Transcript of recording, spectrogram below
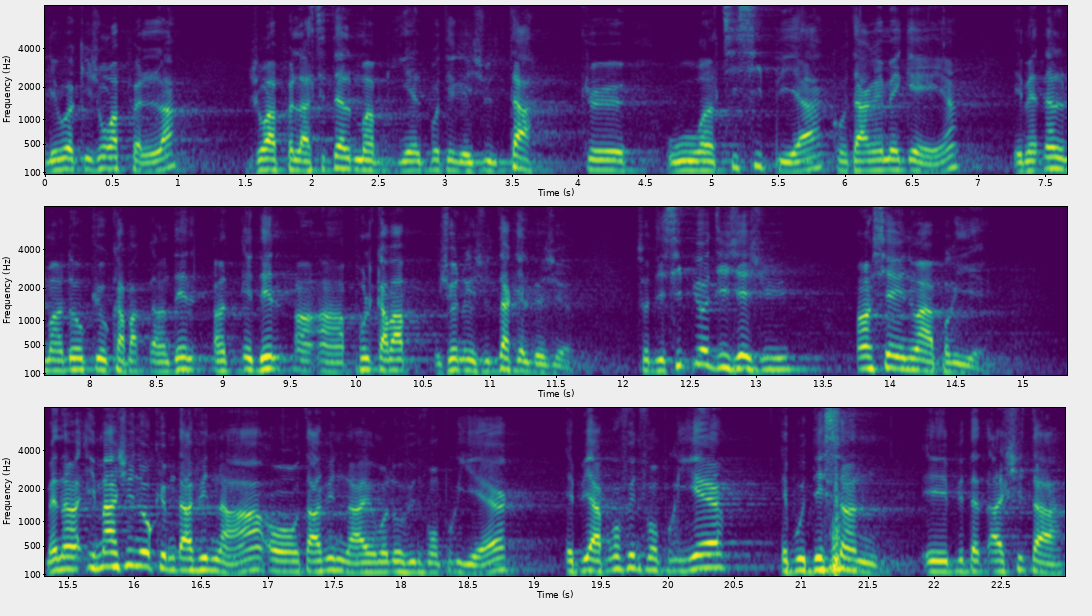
Les gens qui jouent appel là, je appel là, c'est tellement bien pour tes résultats que ou anticiper, que tu as gagner. Et maintenant, le demande que vous capable d'aider pour le capable de résultat qu'il a besoin. Ce disciple dit Jésus, enseigne-nous à prier. Maintenant, imaginez que David là, ou hein, David là, va faire une prière, et puis après, fait une prière, et pour descendre, et peut-être à chita,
